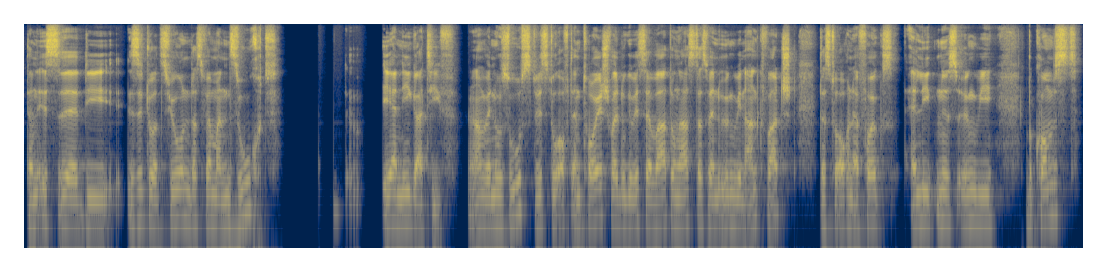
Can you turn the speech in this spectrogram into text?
dann ist äh, die Situation, dass wenn man sucht, eher negativ. Ja, wenn du suchst, wirst du oft enttäuscht, weil du gewisse Erwartungen hast, dass wenn du irgendwen anquatscht, dass du auch ein Erfolgserlebnis irgendwie bekommst.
